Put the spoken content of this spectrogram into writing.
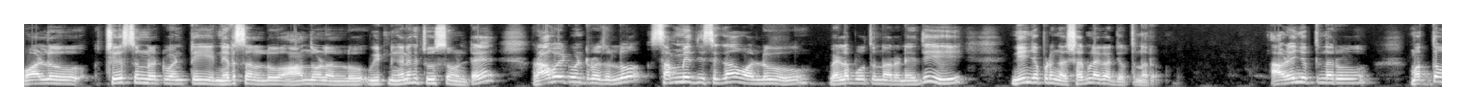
వాళ్ళు చేస్తున్నటువంటి నిరసనలు ఆందోళనలు వీటిని కనుక చూస్తూ ఉంటే రాబోయేటువంటి రోజుల్లో సమ్మె దిశగా వాళ్ళు వెళ్ళబోతున్నారు అనేది నేను చెప్పడం కాదు షర్మిల గారు చెప్తున్నారు. ఆవిడేం చెప్తున్నారు? మొత్తం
